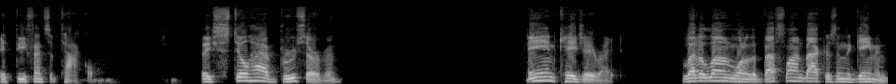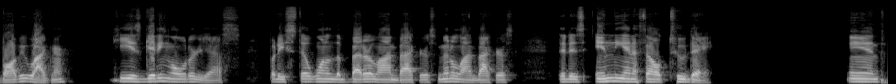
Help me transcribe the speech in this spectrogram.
at defensive tackle. They still have Bruce Irvin and KJ Wright, let alone one of the best linebackers in the game in Bobby Wagner. He is getting older, yes, but he's still one of the better linebackers, middle linebackers that is in the NFL today. And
